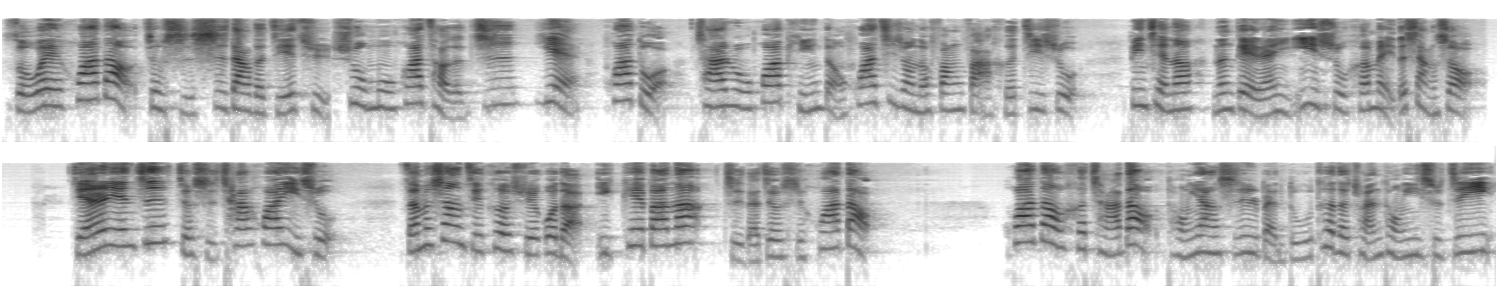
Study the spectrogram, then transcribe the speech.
所谓花道就是适当的截取树木花草的枝叶、花朵，插入花瓶等花器中的方法和技术。并且呢，能给人以艺术和美的享受。简而言之，就是插花艺术。咱们上节课学过的 ikebana 指的就是花道。花道和茶道同样是日本独特的传统艺术之一。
